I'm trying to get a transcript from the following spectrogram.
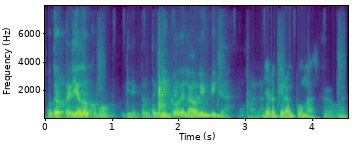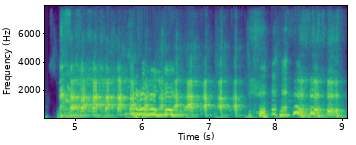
otro periodo como director técnico de la Olímpica. Ojalá. Yo lo quiero en Pumas, pero bueno. sí.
